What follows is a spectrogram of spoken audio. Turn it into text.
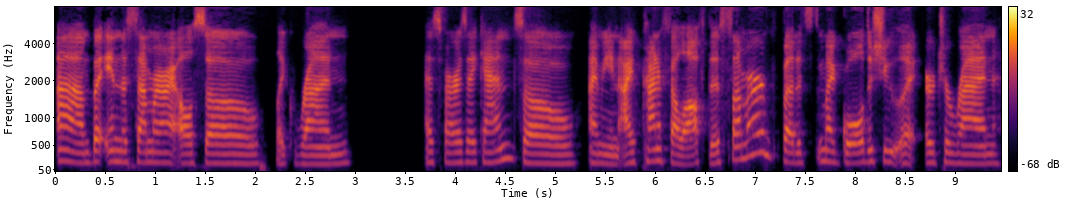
Um, but in the summer, I also like run as far as I can. So I mean, I kind of fell off this summer, but it's my goal to shoot like or to run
